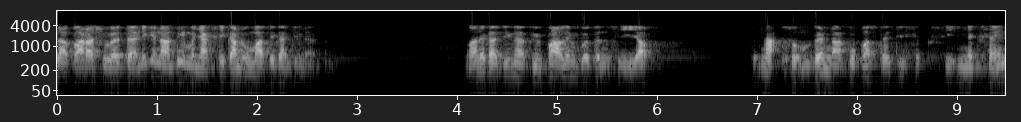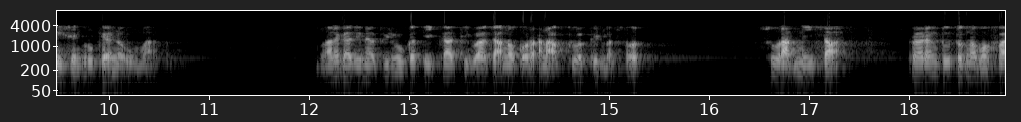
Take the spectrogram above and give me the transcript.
Lah para syuhada ini nanti menyaksikan umat kanjeng Nabi. Mana kanjeng Nabi paling boten siap nak sumben aku pas dadi seksi nyeksa ini sing rugekno umat. Mana kanjeng Nabi itu ketika diwaca no Quran Abdul bin Mas'ud surat Nisa bareng tutup napa fa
